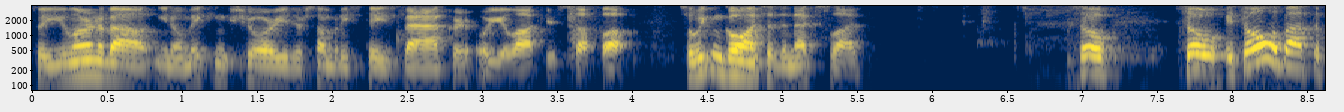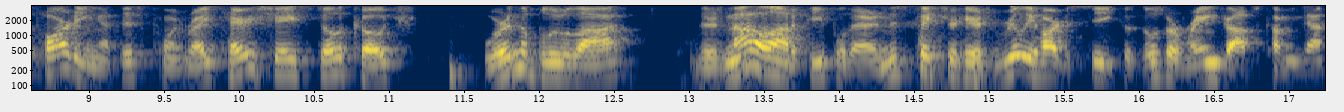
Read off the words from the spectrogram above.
So you learn about, you know, making sure either somebody stays back or, or you lock your stuff up. So we can go on to the next slide. So so it's all about the partying at this point, right? Terry Shea's still the coach. We're in the blue lot. There's not a lot of people there. In this picture here, it's really hard to see because those are raindrops coming down.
